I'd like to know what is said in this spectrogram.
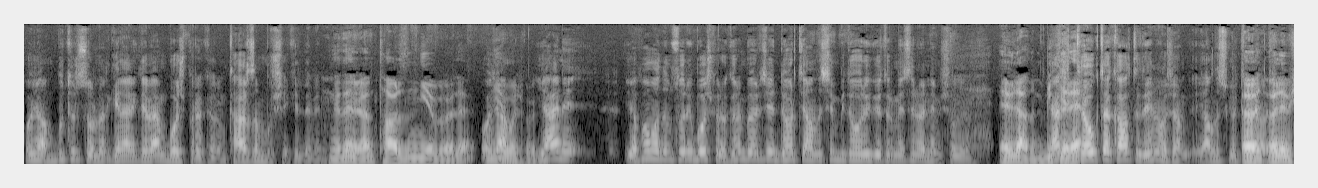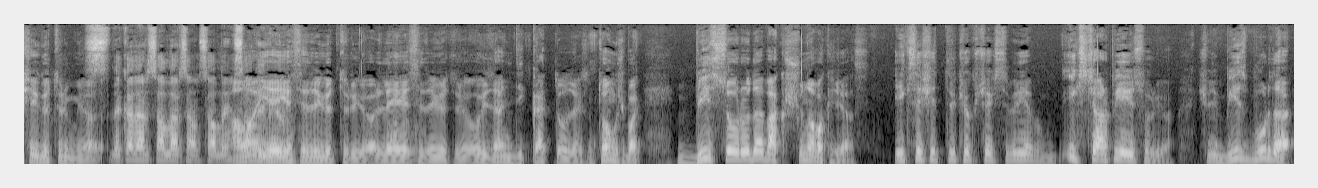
Hocam bu tür soruları genellikle ben boş bırakıyorum. Tarzım bu şekilde benim. Neden öyle? Tarzın niye böyle? Hocam niye boş bırakıyorsun? yani yapamadığım soruyu boş bırakıyorum. Böylece dört yanlışın bir doğruyu götürmesini önlemiş oluyorum. Evladım bir yani kere... TEOK'ta kalktı değil mi hocam? Yanlış götürmüyor. Evet öyle bir şey götürmüyor. Ne kadar sallarsam sallayayım Ama. YGS'de götürüyor, LYS'de götürüyor. O yüzden dikkatli olacaksın. Tonguç bak bir soruda bak şuna bakacağız. X eşittir kök 3 eksi 1 y. X çarpı y'yi soruyor. Şimdi biz burada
